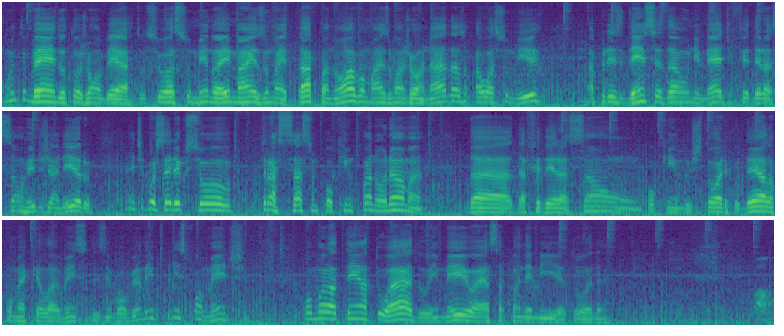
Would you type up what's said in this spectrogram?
Muito bem, doutor João Alberto, o senhor assumindo aí mais uma etapa nova, mais uma jornada ao assumir a presidência da Unimed Federação Rio de Janeiro. A gente gostaria que o senhor traçasse um pouquinho o panorama da, da federação, um pouquinho do histórico dela, como é que ela vem se desenvolvendo e principalmente como ela tem atuado em meio a essa pandemia toda. Bom,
